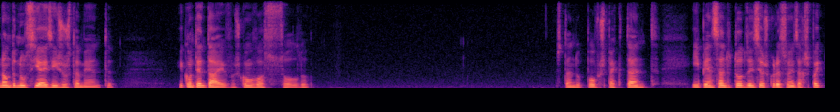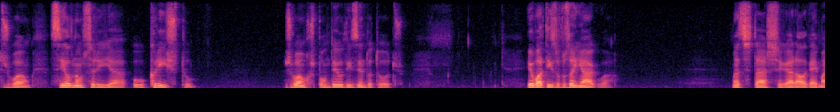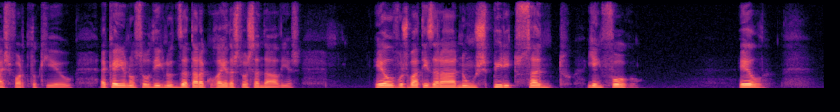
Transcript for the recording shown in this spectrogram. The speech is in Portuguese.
não denuncieis injustamente, e contentai-vos com o vosso soldo. Estando o povo expectante e pensando todos em seus corações a respeito de João, se ele não seria o Cristo, João respondeu, dizendo a todos: Eu batizo-vos em água. Mas está a chegar alguém mais forte do que eu, a quem eu não sou digno de desatar a correia das suas sandálias. Ele vos batizará num Espírito Santo e em fogo. Ele,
